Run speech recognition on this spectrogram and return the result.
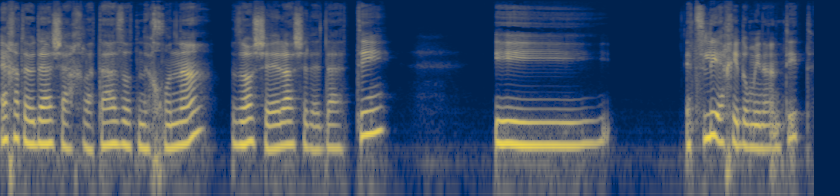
איך אתה יודע שההחלטה הזאת נכונה? זו השאלה שלדעתי היא אצלי הכי דומיננטית.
